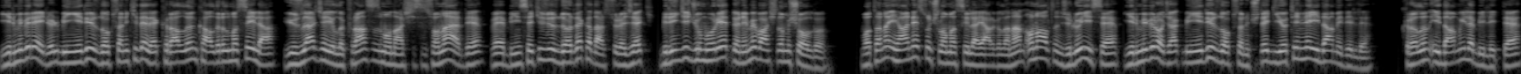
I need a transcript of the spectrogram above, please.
21 Eylül 1792'de de krallığın kaldırılmasıyla yüzlerce yıllık Fransız monarşisi sona erdi ve 1804'e kadar sürecek 1. Cumhuriyet dönemi başlamış oldu. Vatana ihanet suçlamasıyla yargılanan 16. Louis ise 21 Ocak 1793'te giyotinle idam edildi. Kralın idamıyla birlikte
